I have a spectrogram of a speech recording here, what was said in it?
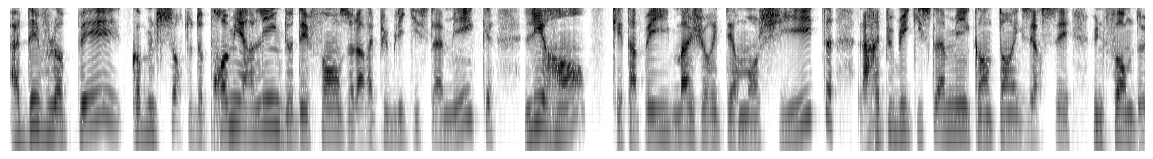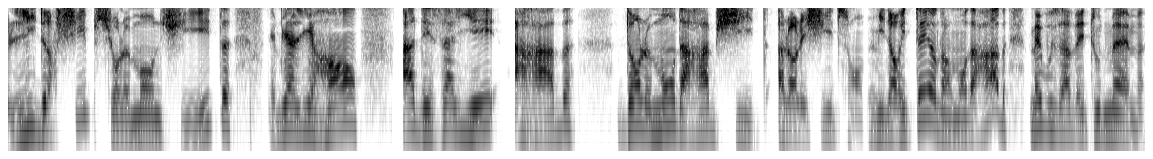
a développé comme une sorte de première ligne de défense de la République islamique l'Iran, qui est un pays majoritairement chiite. La République islamique entend exercer une forme de leadership sur le monde chiite. Eh bien, l'Iran a des alliés arabes dans le monde arabe chiite. Alors les chiites sont minoritaires dans le monde arabe, mais vous avez tout de même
